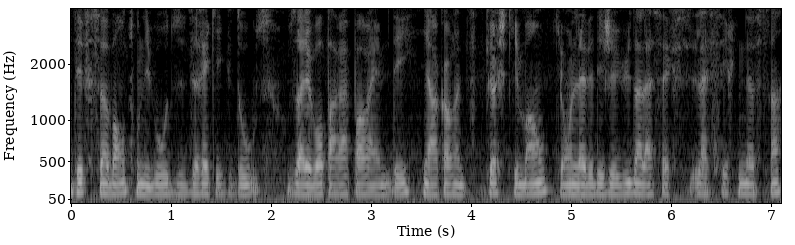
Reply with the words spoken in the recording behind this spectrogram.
décevante au niveau du DirectX 12. Vous allez voir par rapport à AMD. Il y a encore une petite coche qui manque. On l'avait déjà vu dans la, série 900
